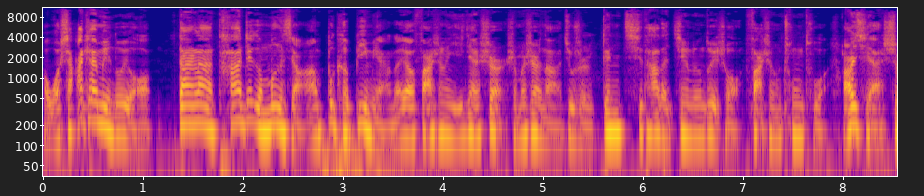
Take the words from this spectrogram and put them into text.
我啥产品都有。当然了，他这个梦想啊，不可避免的要发生一件事儿，什么事儿呢？就是跟其他的竞争对手发生冲突，而且是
